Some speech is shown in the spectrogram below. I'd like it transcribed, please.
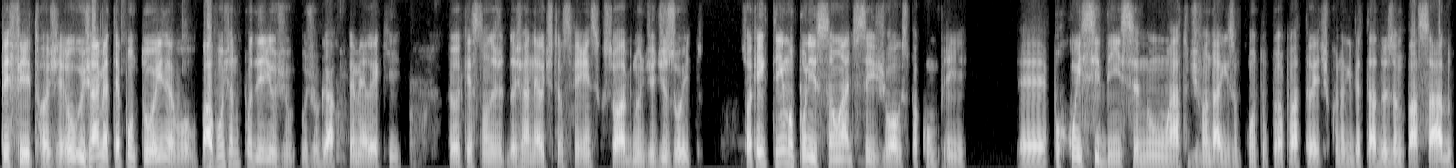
Perfeito, Rogério. O Jaime até pontuou aí, né? O Pavon já não poderia jogar com o Temelec pela questão da janela de transferência que só abre no dia 18. Só que ele tem uma punição lá de seis jogos para cumprir, é, por coincidência, num ato de vandalismo contra o próprio Atlético na Libertadores ano passado,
